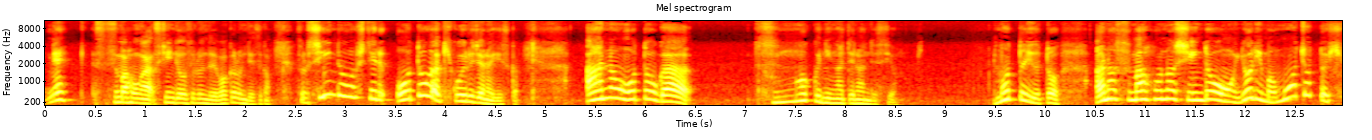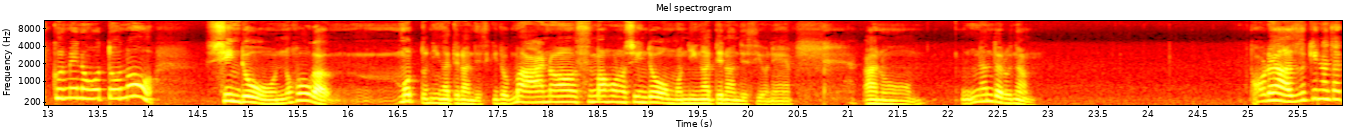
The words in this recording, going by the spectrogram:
ね、スマホが振動するんでわかるんですが、その振動してる音が聞こえるじゃないですか。あの音がすんごく苦手なんですよ。もっと言うと、あのスマホの振動音よりももうちょっと低めの音の振動音の方がもっと苦手なんですけど、まあ、あのスマホの振動音も苦手なんですよね。あの、なんだろうな。これ小豆なだ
